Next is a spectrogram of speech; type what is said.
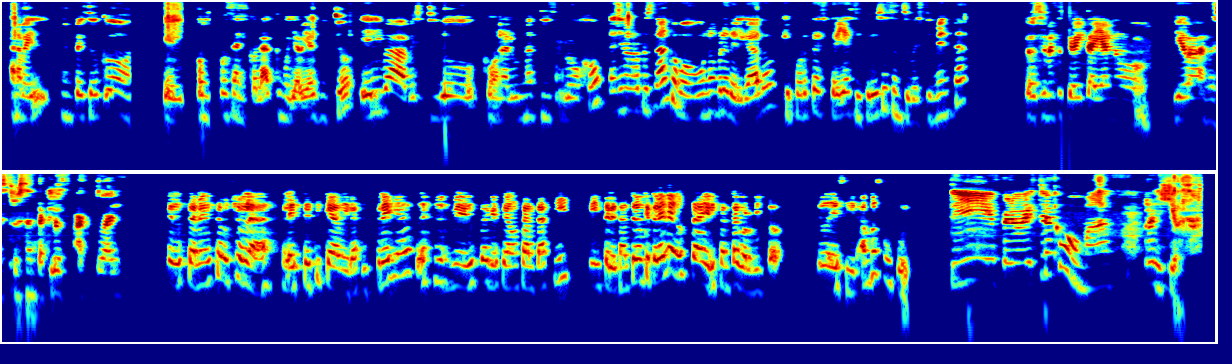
Anabel empezó con el obispo San Nicolás, como ya habías dicho, él iba vestido con algún matiz rojo, así nos representaban como un hombre delgado que porta estrellas y cruces en su vestimenta, los elementos que ahorita ya no lleva a nuestro Santa Claus actual. Me gusta, me gusta mucho la, la estética de las estrellas, me gusta que sea un Santa así, interesante, aunque también me gusta el Santa gordito, debo decir, ambos son cool. Sí, pero este era como más religioso.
